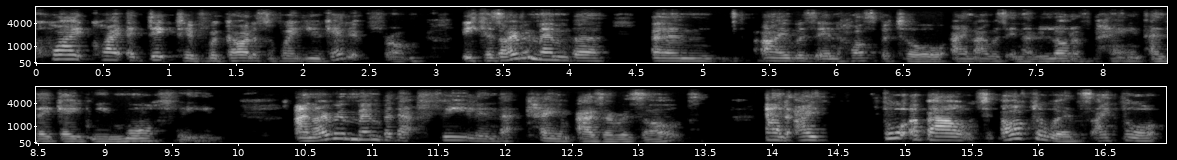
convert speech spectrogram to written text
quite quite addictive regardless of where you get it from because i remember um, i was in hospital and i was in a lot of pain and they gave me morphine and i remember that feeling that came as a result and i thought about afterwards i thought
